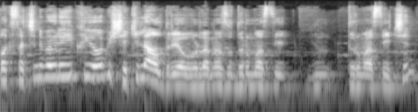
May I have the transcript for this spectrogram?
Bak saçını böyle yıkıyor. Bir şekil aldırıyor burada nasıl durması durması için.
